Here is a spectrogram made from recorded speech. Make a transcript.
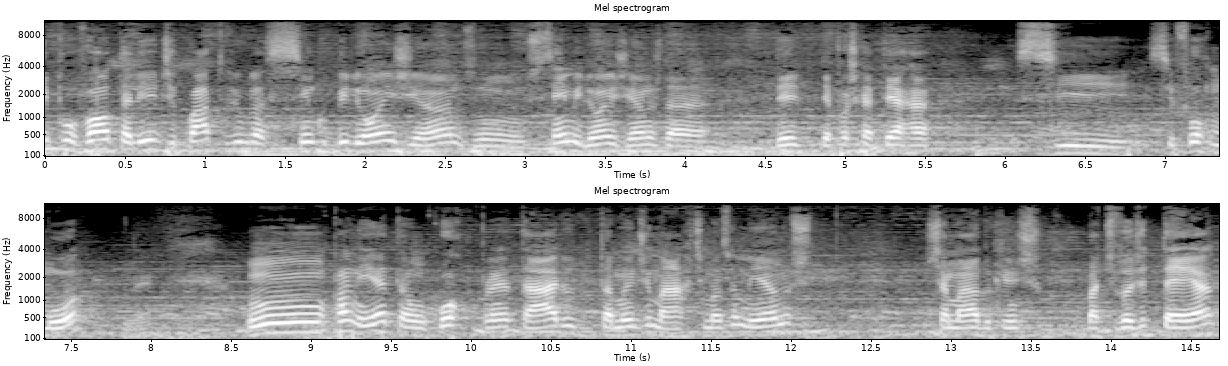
que por volta ali de 4,5 bilhões de anos, uns 100 milhões de anos da, de, depois que a Terra se, se formou, né, um planeta, um corpo planetário do tamanho de Marte mais ou menos, chamado que a gente batizou de Theia,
